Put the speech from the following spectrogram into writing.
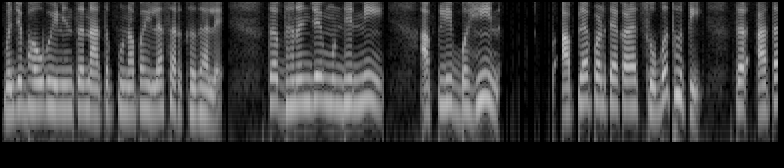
म्हणजे भाऊ बहिणींचं नातं पुन्हा पहिल्यासारखं झालंय. तर धनंजय मुंडेंनी आपली बहीण आपल्या पडत्या काळात सोबत होती. तर आता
